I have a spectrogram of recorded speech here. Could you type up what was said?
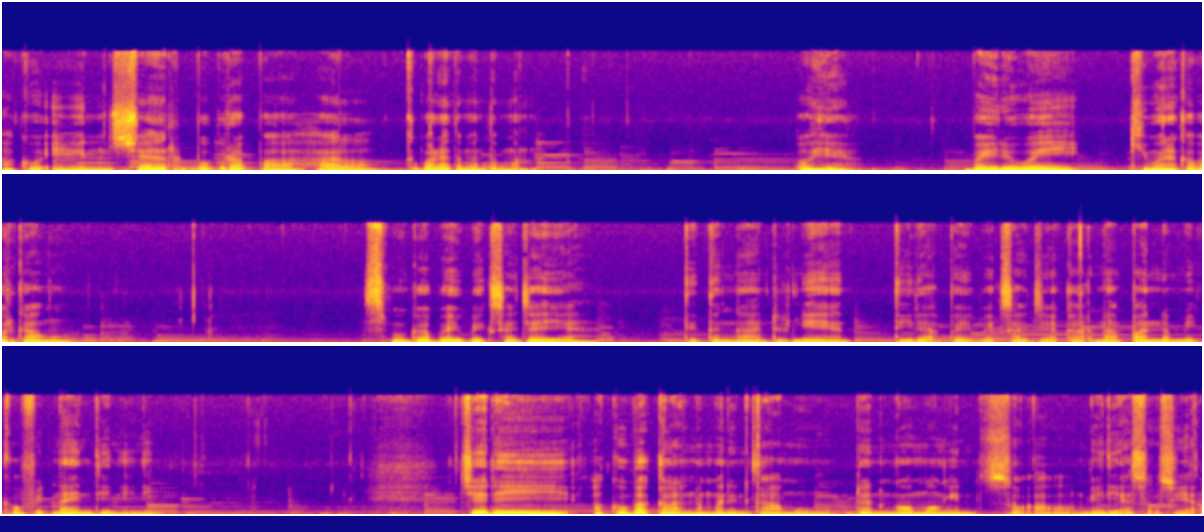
aku ingin share beberapa hal kepada teman-teman. Oh ya, by the way, Gimana kabar kamu? Semoga baik-baik saja ya di tengah dunia yang tidak baik-baik saja karena pandemi COVID-19 ini. Jadi, aku bakalan nemenin kamu dan ngomongin soal media sosial.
